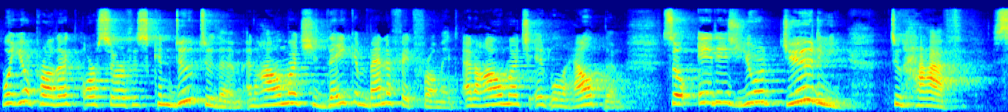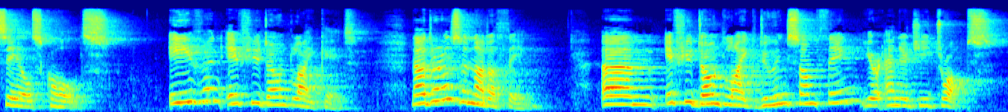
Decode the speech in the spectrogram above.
what your product or service can do to them and how much they can benefit from it and how much it will help them. So it is your duty to have sales calls, even if you don't like it. Now, there is another thing. Um, if you don't like doing something, your energy drops.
